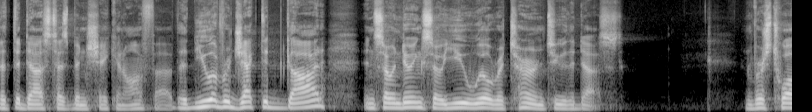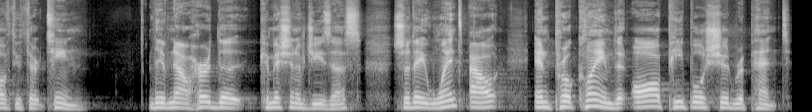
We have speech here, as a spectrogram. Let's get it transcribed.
that the dust has been shaken off of. That you have rejected God, and so in doing so, you will return to the dust. In verse 12 through 13, they've now heard the commission of Jesus, so they went out and proclaimed that all people should repent.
